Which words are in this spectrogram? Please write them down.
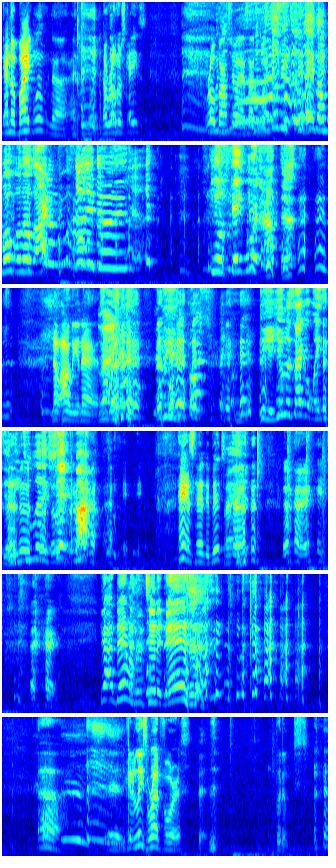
Got no bike? Well, Nah. No roller skates? Roll bounce your ass out You the would way. still be two legs on both of those items. You would still be doing this. You know, skateboard out there. No ollie and ass. Right. Do you push? Do your unicycle? Wait, still need two legs. Shit, fuck. Handstand it, bitch. Right. All right. All right. God damn it, Lieutenant Dan. Uh, you can at least run for us. All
